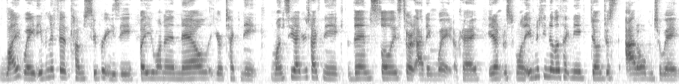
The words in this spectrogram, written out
lightweight, even if it comes super easy, but you want to nail your technique. Once you have your technique, then slowly start adding weight, okay? You don't just want, even if you know the technique, don't just add a whole bunch of weight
